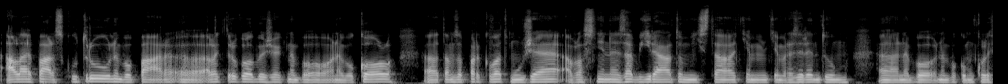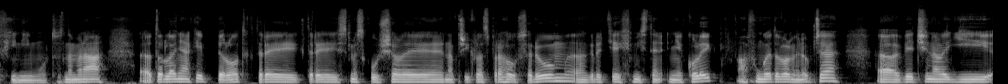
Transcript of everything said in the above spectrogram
ale pár skutrů nebo pár eh, elektrokoloběžek nebo, nebo kol eh, tam zaparkovat může a vlastně nezabírá to místa těm, těm rezidentům nebo, nebo komukoliv jinému. To znamená, tohle je nějaký pilot, který, který jsme zkoušeli například s Prahou 7, kde těch míst je několik a funguje to velmi dobře. Většina lidí,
